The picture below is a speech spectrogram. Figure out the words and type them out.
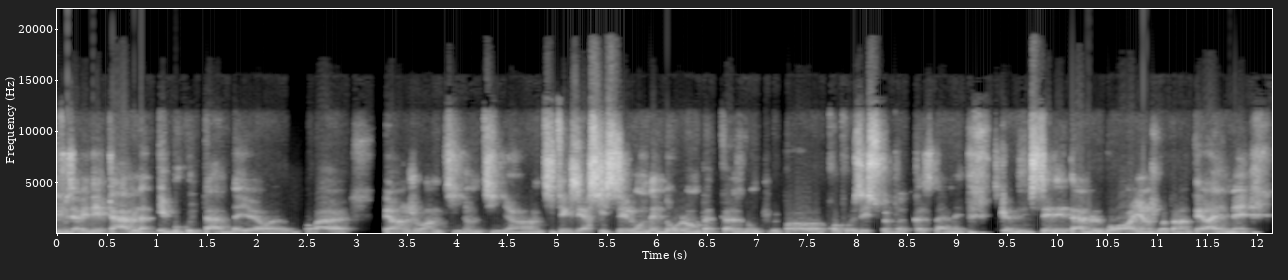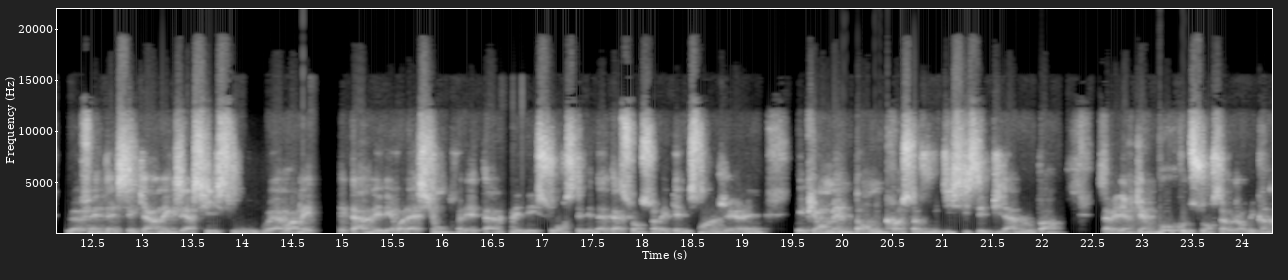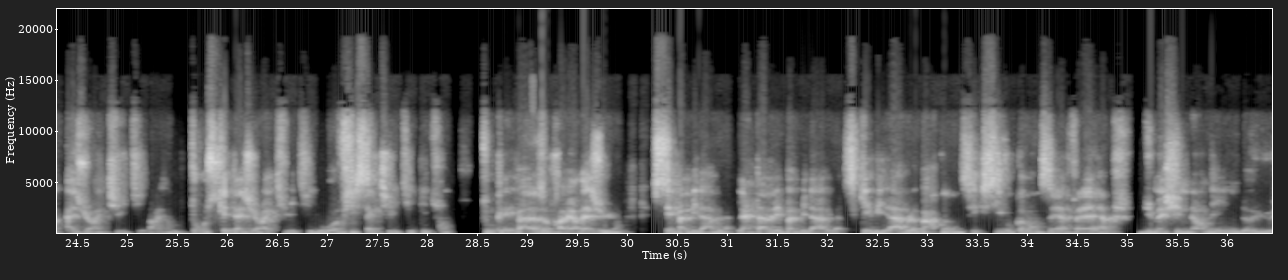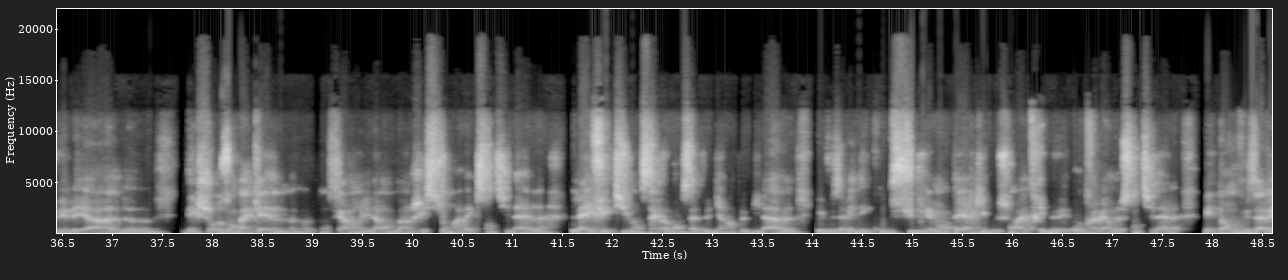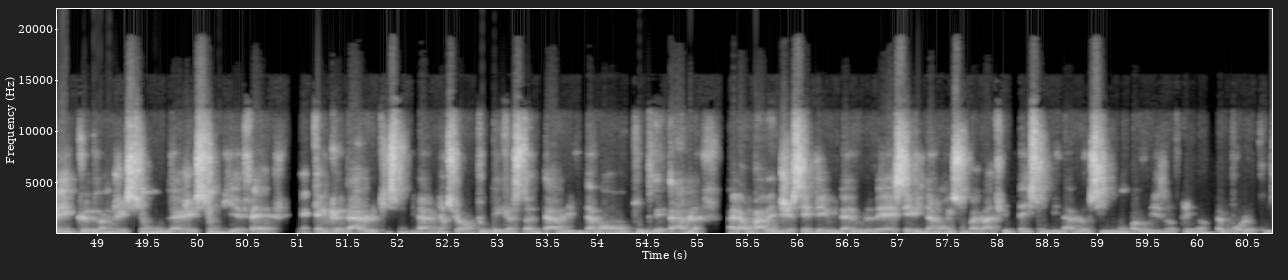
que vous avez des tables et beaucoup de tables. D'ailleurs, euh, on pourra faire un jour un petit un petit un, petit exercice. C'est loin d'être drôle en podcast, donc je ne veux pas proposer ce podcast-là, mais parce que lister des tables pour rien, je vois pas l'intérêt. Mais le fait est, c'est qu'il y a un exercice où vous pouvez avoir les tables et les relations entre les tables et les sources et les data sources sur lesquelles ils sont ingérés. Et puis en même temps, Microsoft vous dit si c'est bilable ou pas. Ça veut dire qu'il y a beaucoup de sources aujourd'hui comme Azure Activity, par exemple. Tout ce qui est Azure Activity ou Office Activity, qui sont toutes les pages au travers d'Azure, c'est pas bilable. La table est pas bilable. Ce qui est bilable, par contre, c'est que si vous commencez à faire du machine learning, de UEBA, de des choses en back-end concernant évidemment de l'ingestion avec Sentinel, là effectivement, ça commence à devenir un peu bilable et vous avez des coûts supplémentaires qui vous sont attribués au travers de Sentinel. Mais tant que vous avez que de l'ingestion ou de la gestion qui est faite, il y a quelques tables qui sont bilables, bien sûr, toutes les custom tables évidemment, toutes les tables. Bah là, on parlait de GCP ou d'AWS, évidemment, ils sont pas gratuits, bilables aussi, ils vont pas vous les offrir. Pour le coup,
